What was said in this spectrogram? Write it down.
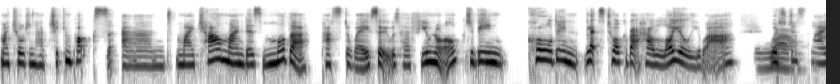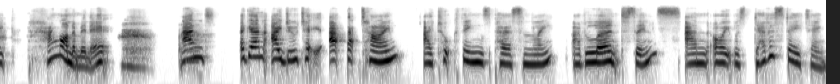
my children had chickenpox and my childminder's mother passed away. So it was her funeral, to being called in, let's talk about how loyal you are, wow. was just like, hang on a minute. and again, I do take at that time, I took things personally. I've learnt since, and oh, it was devastating.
